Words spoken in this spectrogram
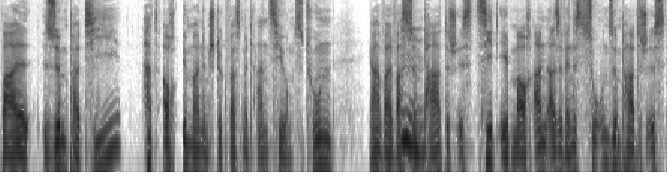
weil Sympathie hat auch immer ein Stück was mit Anziehung zu tun. Ja, weil was mhm. sympathisch ist, zieht eben auch an. Also wenn es zu unsympathisch ist,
